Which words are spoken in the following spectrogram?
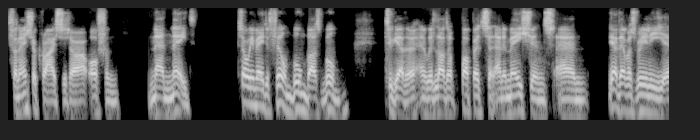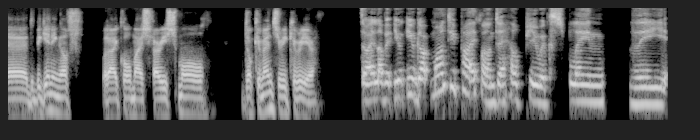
financial crises are often man-made. So we made a film, Boom Bust Boom, together and with a lot of puppets and animations. And yeah, that was really uh, the beginning of what I call my very small documentary career. So I love it. You, you got Monty Python to help you explain the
